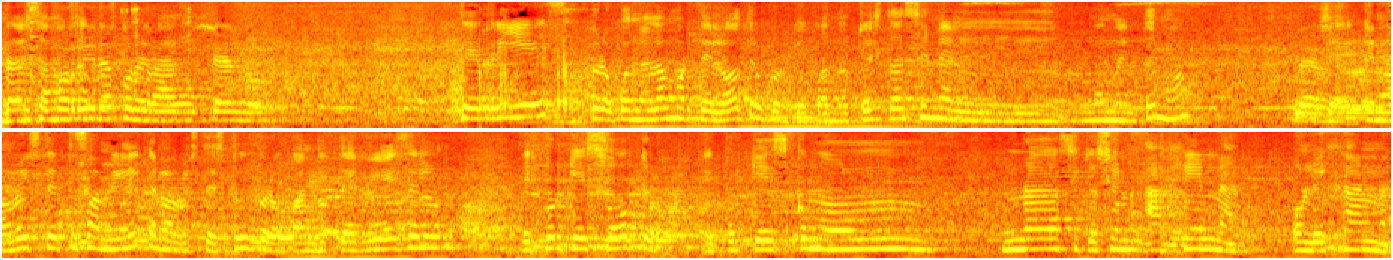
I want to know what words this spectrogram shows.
no tan socorrida por el mexicano. Te ríes, pero cuando es la muerte del otro, porque cuando tú estás en el momento, ¿no? Claro. O sea, que no lo esté tu familia y que no lo estés tú, pero cuando te ríes es porque es otro, es porque es como un- una situación ajena o lejana.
